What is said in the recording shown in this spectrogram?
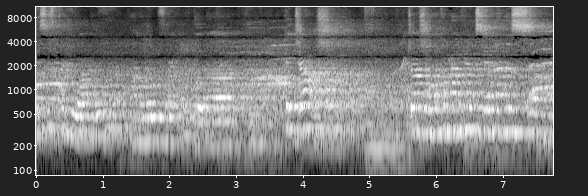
this is pretty wobbly. I'm a little frightened, but uh, hey Josh, Josh, you wanna come out here and stand on this um,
